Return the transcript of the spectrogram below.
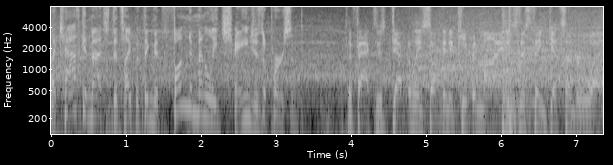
a casket match is the type of thing that fundamentally changes a person. The fact is definitely something to keep in mind as this thing gets underway.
